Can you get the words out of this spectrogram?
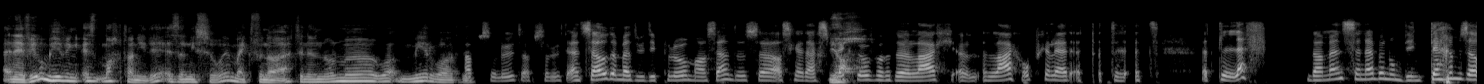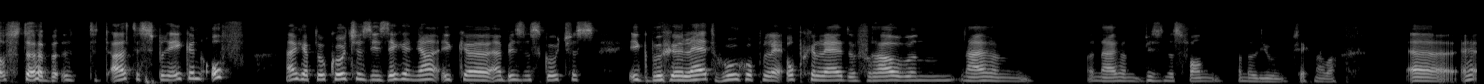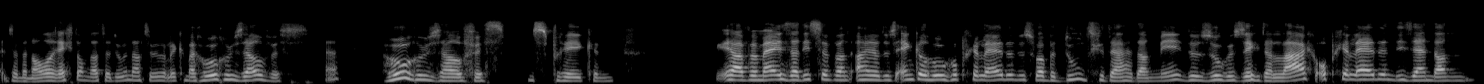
En in veel omgevingen is, mag dat niet, hè? is dat niet zo. Hè? Maar ik vind dat echt een enorme meerwaarde. Absoluut, absoluut. En hetzelfde met uw diploma's. Hè? Dus uh, als je daar spreekt over de laag, uh, laag opgeleide, het, het, het, het lef dat mensen hebben om die term zelfs te, te, uit te spreken, of je hebt ook coaches die zeggen, ja, ik, uh, business coaches, ik begeleid hoogopgeleide vrouwen naar een, naar een business van een miljoen, zeg maar wat. Uh, hè, ze hebben alle recht om dat te doen natuurlijk, maar hoor uzelf eens. Hè? Hoor uzelf eens spreken. Ja, voor mij is dat iets van, ah ja, dus enkel hoogopgeleide, dus wat bedoelt je daar dan mee? De zogezegde laagopgeleiden, die zijn dan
